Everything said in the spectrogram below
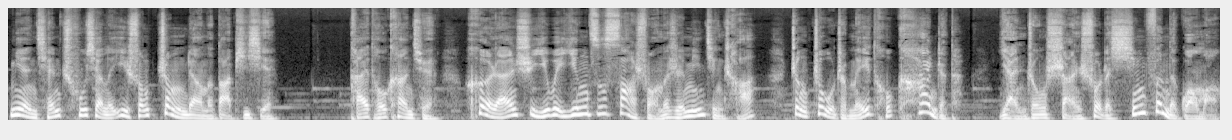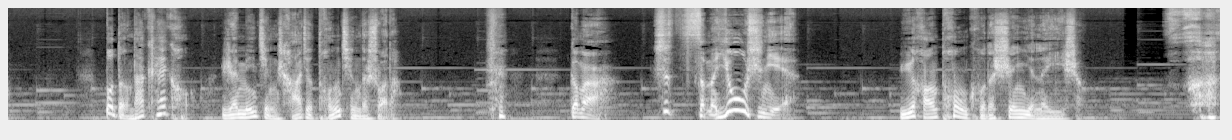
面前出现了一双锃亮的大皮鞋。抬头看去，赫然是一位英姿飒爽的人民警察，正皱着眉头看着他，眼中闪烁着兴奋的光芒。不等他开口，人民警察就同情地说道：“哼，哥们儿，这怎么又是你？”余杭痛苦地呻吟了一声：“啊，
